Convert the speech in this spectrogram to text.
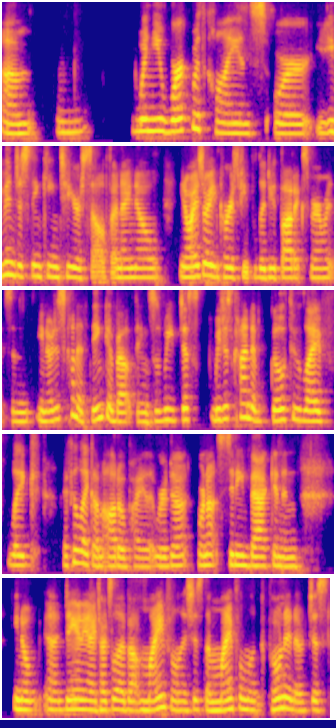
um, when you work with clients or even just thinking to yourself and i know you know i always encourage people to do thought experiments and you know just kind of think about things. We just we just kind of go through life like i feel like on autopilot. We're not we're not sitting back and and you know uh, dani and i talked a lot about mindfulness just the mindfulness component of just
